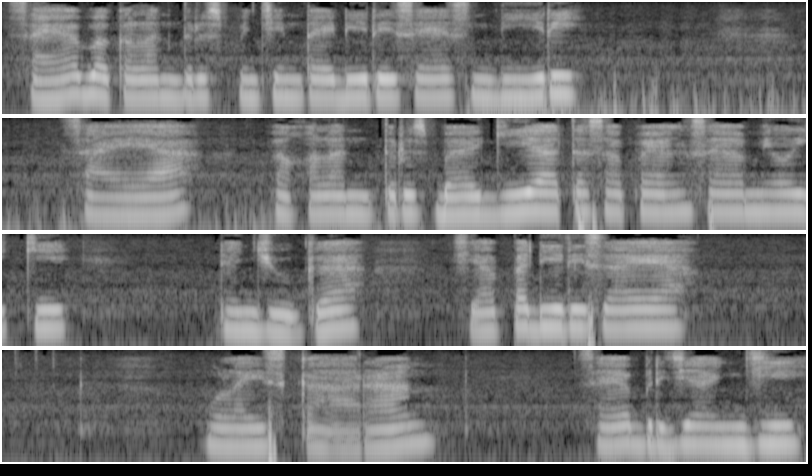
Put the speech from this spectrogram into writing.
saya bakalan terus mencintai diri saya sendiri. Saya bakalan terus bahagia atas apa yang saya miliki dan juga siapa diri saya. Mulai sekarang, saya berjanji,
